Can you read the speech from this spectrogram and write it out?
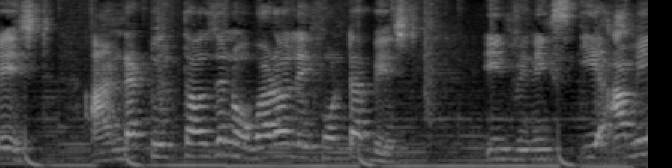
best under twelve thousand overall এই ফোনটা বেস্ট ইনফিনিক্স ই আমি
